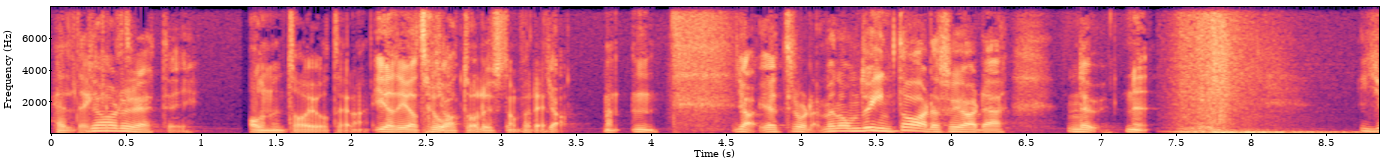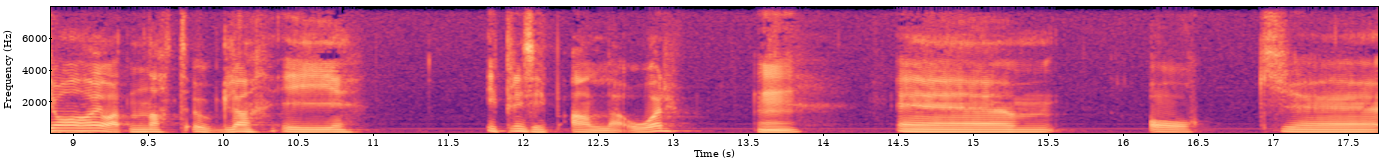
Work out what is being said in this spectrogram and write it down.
Helt Det enkelt. har du rätt i. Om du inte har gjort det. än. Jag, jag tror Ja. att du har lyssnat på det. Ja. Men, mm, Ja, jag tror det. Men om du inte har det så gör det nu. nu. Jag har ju varit nattuggla i i princip alla år. Mm. Ehm, och eh,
